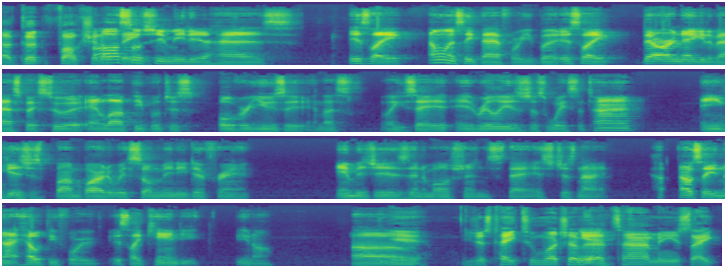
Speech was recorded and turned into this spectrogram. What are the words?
a, a good functional all thing. social media has is like I want to say bad for you, but it's like there are negative aspects to it, and a lot of people just overuse it, and that's like you say, it, it really is just a waste of time, and you Mm-hmm. get just bombarded with so many different images and emotions that it's just not. I would say not healthy for you. It's like candy, you know. Um, yeah, you just take too much of it at a time, and it's like,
